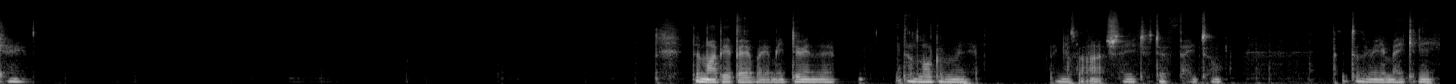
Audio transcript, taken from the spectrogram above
Okay. There might be a better way of me doing the the log of me thing but actually, just do a fatal. It doesn't really make any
